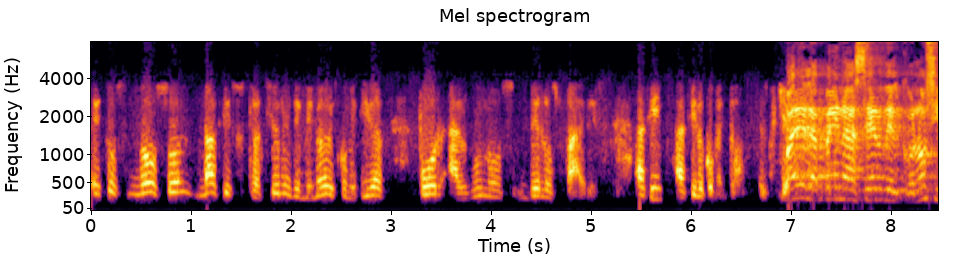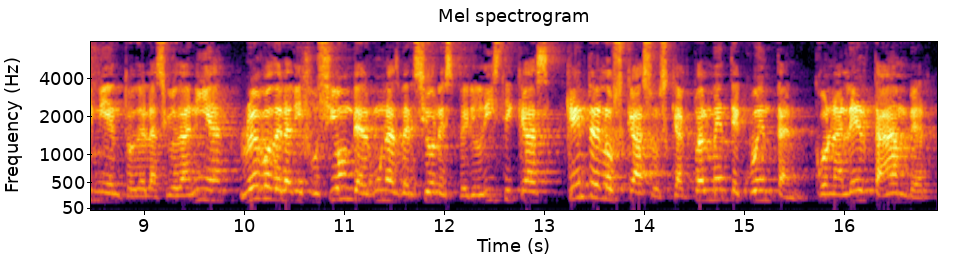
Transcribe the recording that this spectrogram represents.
estos no son más que sustracciones de menores cometidas por algunos de los padres. Así así lo comentó. Vale la pena hacer del conocimiento de la ciudadanía, luego de la difusión de algunas versiones periodísticas, que entre los casos que actualmente cuentan con alerta Amber,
